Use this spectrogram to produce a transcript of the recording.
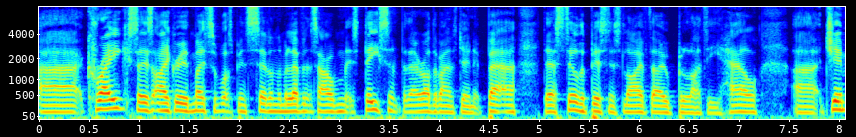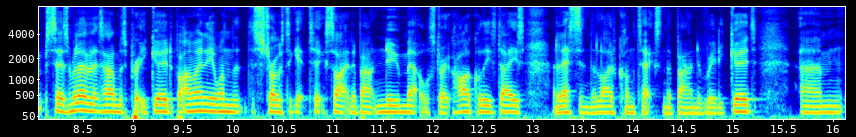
Uh, Craig says, I agree with most of what's been said on the Malevolence album. It's decent, but there are other bands doing it better. They're still the business live, though. Bloody hell. Uh, Jimp says, Malevolence album is pretty good, but I'm only one that struggles to get too excited about new metal stroke hardcore these days, unless it's in the live context and the band are really good. Um,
